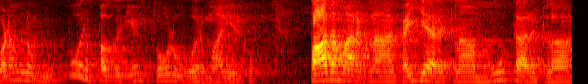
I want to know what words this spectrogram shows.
உடம்புல ஒவ்வொரு பகுதியும் தோல் ஒவ்வொரு மாதிரி இருக்கும். பாதமாக இருக்கலாம் கையாக இருக்கலாம் மூட்டாக இருக்கலாம்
